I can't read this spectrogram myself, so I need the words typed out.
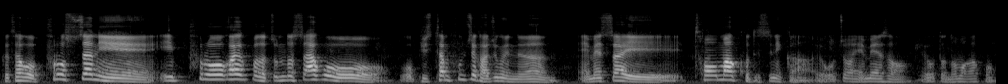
그렇다고 프로 수잔이 이 프로 가격보다 좀 더 싸고 뭐 비슷한 품질 가지고 있는 MSI Tomahawk도 있으니까 요거 좀 애매해서 요것도 넘어가고.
